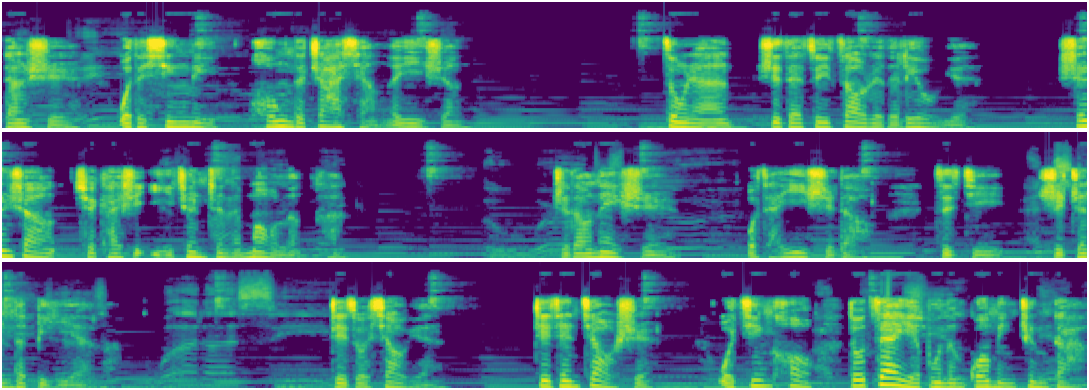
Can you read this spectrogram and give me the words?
当时我的心里轰的炸响了一声，纵然是在最燥热的六月，身上却开始一阵阵的冒冷汗。直到那时，我才意识到自己是真的毕业了。这座校园，这间教室。我今后都再也不能光明正大、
